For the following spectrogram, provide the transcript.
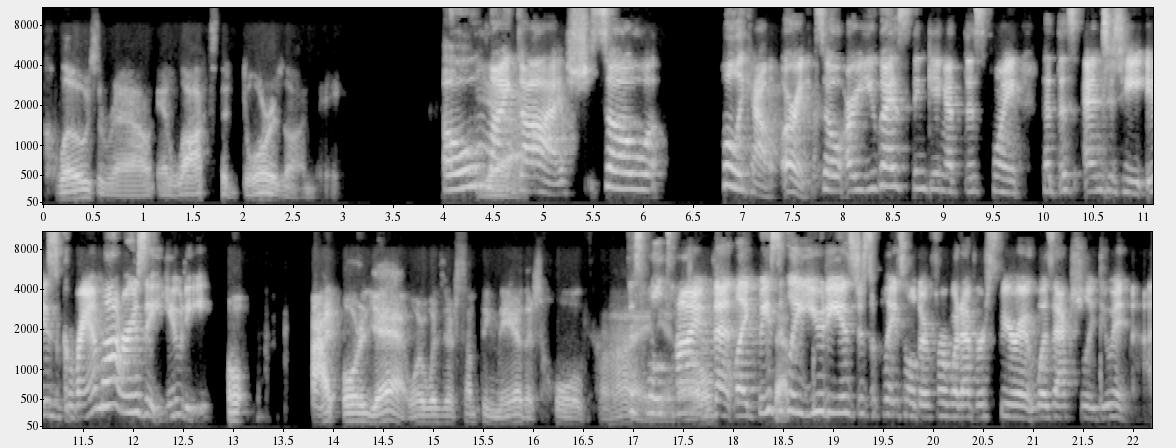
clothes around and locks the doors on me. Oh my gosh. So, holy cow. All right. So, are you guys thinking at this point that this entity is grandma or is it Yudi? Oh, I or yeah, or was there something there this whole time? This whole time know? that, like, basically Yudi is just a placeholder for whatever spirit was actually doing that.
